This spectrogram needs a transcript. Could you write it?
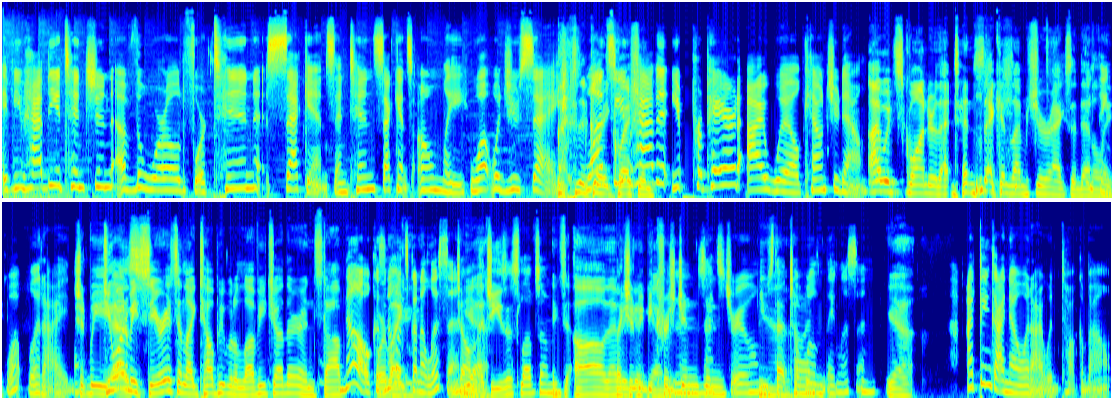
If you had the attention of the world for 10 seconds and 10 seconds only, what would you say? That's a great Once you have it you prepared, I will count you down. I would squander that 10 seconds, I'm sure, accidentally. think, what would I? Should we? Do you want to uh, be serious and like tell people to love each other and stop? No, because no like- one's going to listen. tell them that Jesus loves them? Ex- Oh, that Like, should we be Christian? Christians mm, That's and true. use that But will they listen? Yeah. I think I know what I would talk about.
